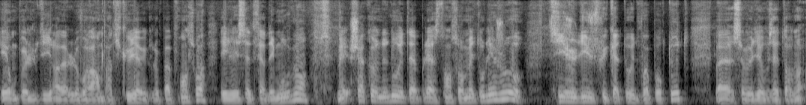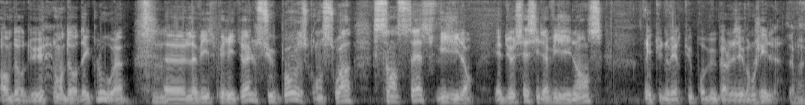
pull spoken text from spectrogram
Et on peut le dire, le voir en particulier avec le pape François. Et il essaie de faire des mouvements. Mais chacun de nous est appelé à se transformer tous les jours. Si je dis je suis catho une fois pour toutes, ben, ça veut dire que vous êtes en, dehors, du, en dehors des clous. Hein. Mmh. Euh, la vie spirituelle suppose qu'on soit sans cesse vigilant. Et Dieu sait si la vigilance est une vertu promue par les évangiles. C'est vrai.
